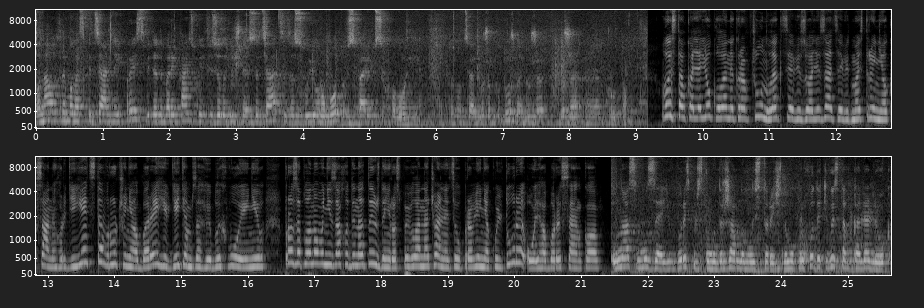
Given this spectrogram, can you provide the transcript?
Вона отримала спеціальний приз від Американської фізіологічної асоціації за свою роботу в сфері психології. Тобто ну, це дуже потужно і дуже дуже е, круто. Виставка ляльок Олени Кравчун, лекція візуалізація від майстрині Оксани Гордієць та вручення оберегів дітям загиблих воїнів. Про заплановані заходи на тиждень розповіла начальниця управління культури Ольга Борисенко. У нас в музеї в Бориспільському державному історичному проходить виставка ляльок.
